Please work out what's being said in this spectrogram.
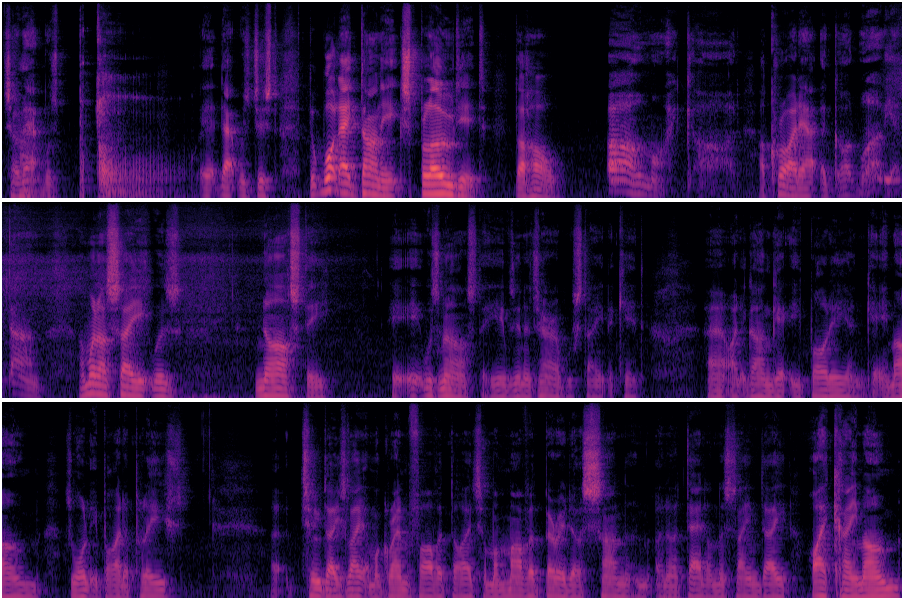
So that was that was just what they'd done. He exploded the hole. Oh my God! I cried out to God, "What have you done?" And when I say it was nasty, it, it was nasty. He was in a terrible state, the kid. Uh, I had to go and get his body and get him home. I was wanted by the police. Uh, two days later, my grandfather died, so my mother buried her son and, and her dad on the same day. I came home.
